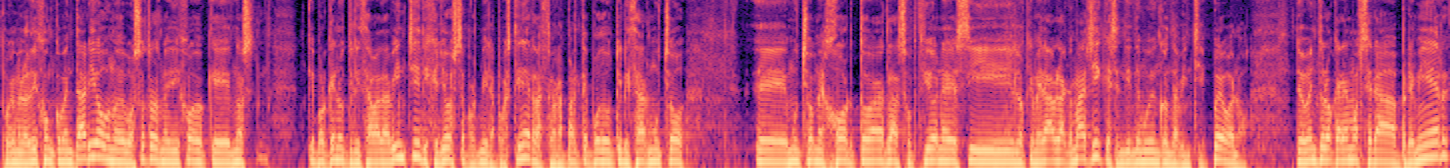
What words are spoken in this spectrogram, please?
Porque me lo dijo un comentario, uno de vosotros me dijo que, no, que por qué no utilizaba DaVinci, dije yo, pues mira, pues tiene razón, aparte puedo utilizar mucho eh, mucho mejor todas las opciones y lo que me da Blackmagic, que se entiende muy bien con DaVinci. Pero bueno, de momento lo que haremos será Premiere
